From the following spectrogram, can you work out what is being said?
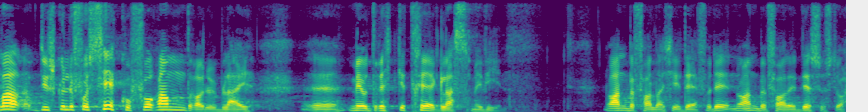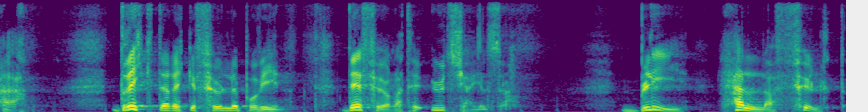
var, du skulle få se hvor forandra du ble eh, med å drikke tre glass med vin. Nå anbefaler jeg ikke det, for det, nå anbefaler jeg det som står her. Drikk dere ikke fulle på vin det fører til utskeielse. Bli heller fylt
